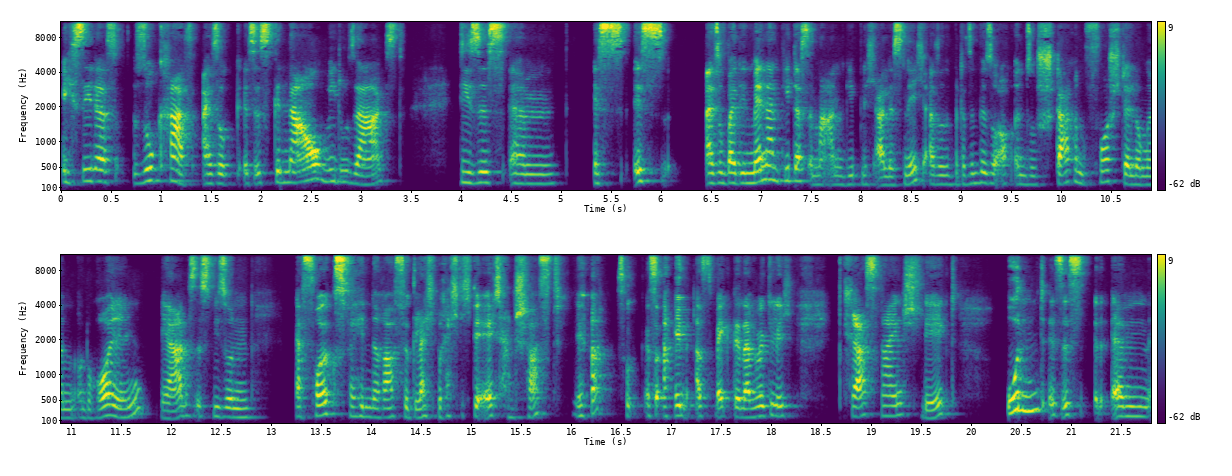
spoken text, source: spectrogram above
ich sehe das so krass. Also es ist genau wie du sagst, dieses, ähm, es ist also bei den Männern geht das immer angeblich alles nicht. Also da sind wir so auch in so starren Vorstellungen und Rollen. Ja, das ist wie so ein Erfolgsverhinderer für gleichberechtigte Elternschaft. Ja, so ist ein Aspekt, der da wirklich krass reinschlägt. Und es ist ähm,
